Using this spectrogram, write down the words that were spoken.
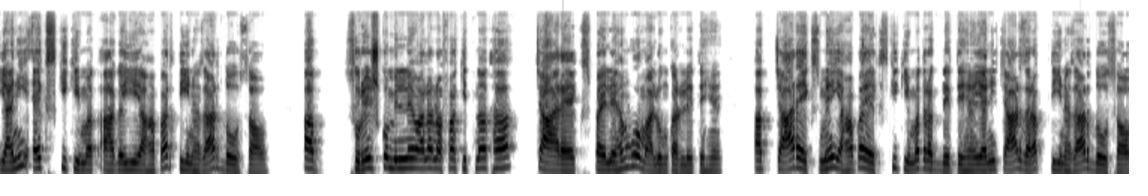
यानी एक्स की कीमत आ गई यहाँ पर तीन हज़ार दो सौ। अब सुरेश को मिलने वाला नफ़ा कितना था? चार एक्स। पहले हम वो मालूम कर लेते हैं। अब चार एक्स में यहाँ पर एक्स की कीमत रख देते हैं, यानी चार ज़रब तीन हज़ार दो सौ।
